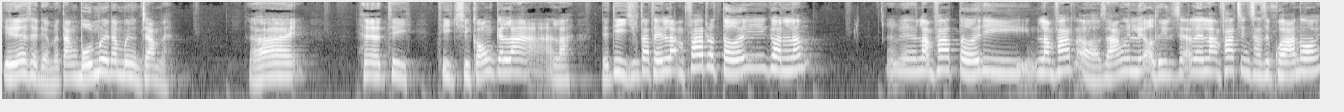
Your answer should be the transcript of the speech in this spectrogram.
thì đến thời điểm nó tăng 40 50 phần trăm này. Đấy. Thì thì chỉ có một cái lạ là, thế thì chúng ta thấy lạm phát nó tới gần lắm. Lạm phát tới thì, lạm phát ở giá nguyên liệu thì sẽ lên lạm phát trên sàn chứng khoán thôi.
